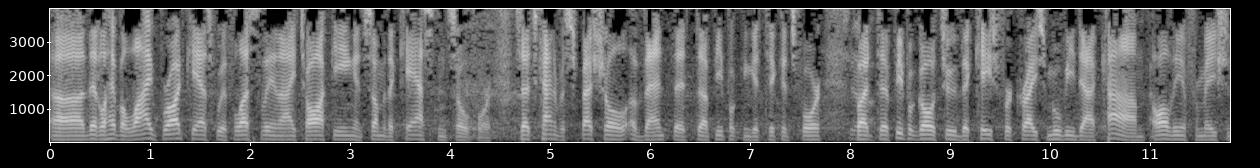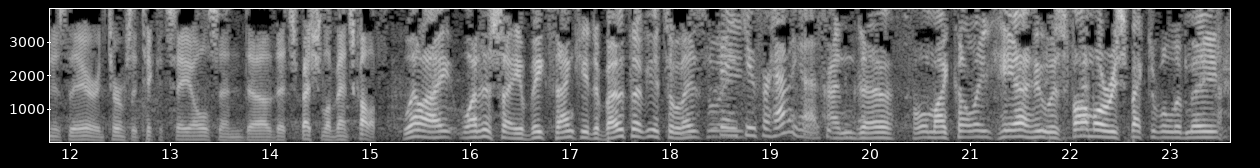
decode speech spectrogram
uh, that'll have a live broadcast with Leslie and I talking and some of the cast and so forth. So that's kind of a special event that uh, people can get tickets for. Sure. But if people go to thecaseforchristmovie.com, all the information is there in terms of ticket sales and uh, that special events call Well, I want to say a big thank you to both of you, to Leslie. Thank you for having us. It's and uh, for my colleague here, who was far more respectable than me.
